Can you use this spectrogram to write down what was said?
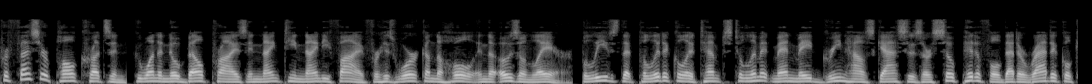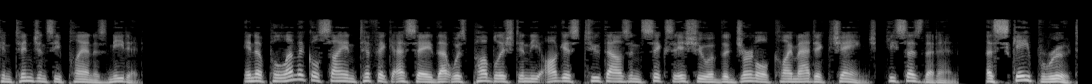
Professor Paul Crutzen, who won a Nobel Prize in 1995 for his work on the hole in the ozone layer, believes that political attempts to limit man-made greenhouse gases are so pitiful that a radical contingency plan is needed. In a polemical scientific essay that was published in the August 2006 issue of the journal Climatic Change, he says that an escape route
